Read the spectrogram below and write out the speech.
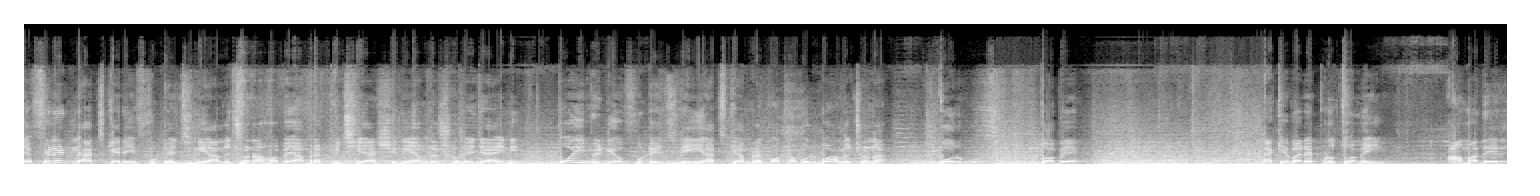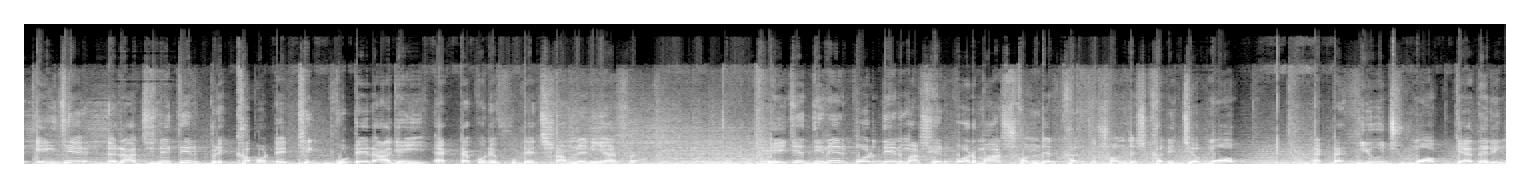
ডেফিনেটলি আজকের এই ফুটেজ নিয়ে আলোচনা হবে, আমরা পিছিয়ে আসিনি, আমরা সরে যাইনি। ওই ভিডিও ফুটেজ নিয়েই আজকে আমরা কথা বলব, আলোচনা করব। তবে একেবারে প্রথমেই আমাদের এই যে রাজনীতির প্রেক্ষাপটে ঠিক ভোটের আগেই একটা করে ফুটেজ সামনে নিয়ে আসা। এই যে দিনের পর দিন, মাসের পর মাস সন্দেশ সন্দেশখালির যে মব একটা হিউজ মব গ্যাদারিং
